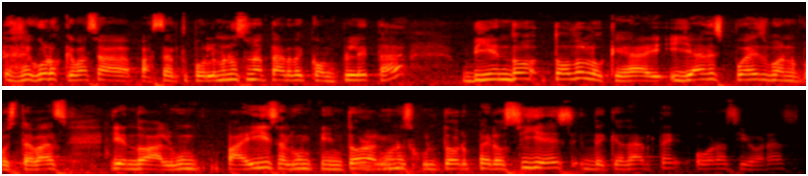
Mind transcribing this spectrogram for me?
te aseguro que vas a pasarte por lo menos una tarde completa viendo todo lo que hay y ya después, bueno, pues te vas yendo a algún país, algún pintor, algún escultor, pero sí es de quedarte horas y horas.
